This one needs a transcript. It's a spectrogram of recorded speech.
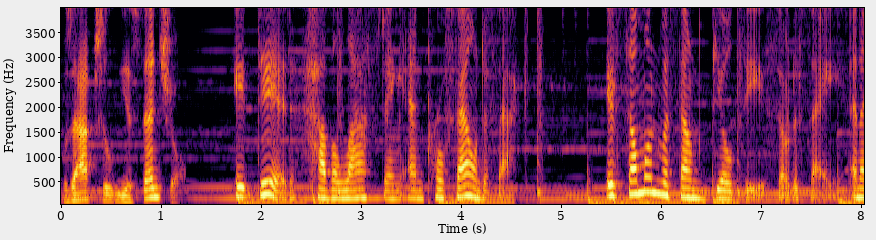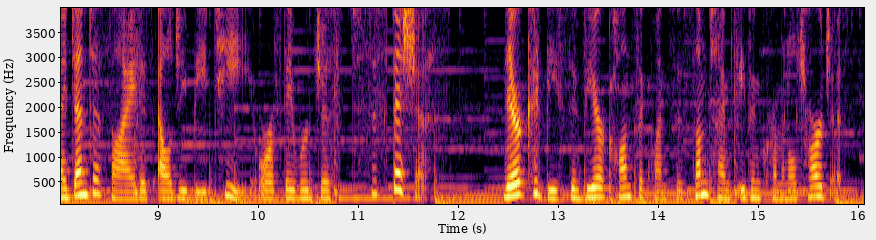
was absolutely essential. It did have a lasting and profound effect. If someone was found guilty, so to say, and identified as LGBT, or if they were just suspicious, there could be severe consequences, sometimes even criminal charges.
